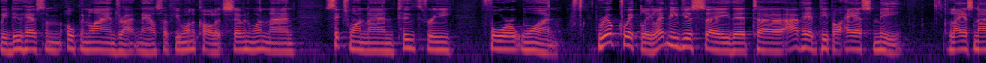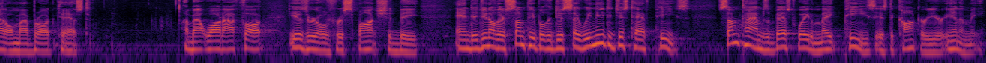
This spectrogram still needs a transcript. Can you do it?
We do have some open lines right now, so if you want to call it 719 619 2341. Real quickly, let me just say that uh, I've had people ask me, last night on my broadcast about what I thought Israel's response should be. And did you know there's some people that just say we need to just have peace. Sometimes the best way to make peace is to conquer your enemy.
